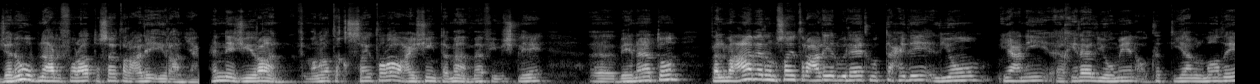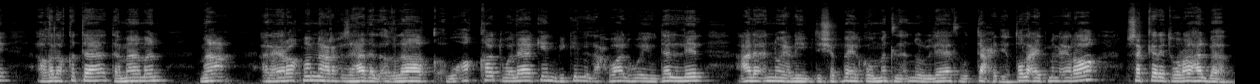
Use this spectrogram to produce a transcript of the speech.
جنوب نهر الفرات تسيطر عليه إيران. يعني هن جيران في مناطق السيطرة وعايشين تمام ما في مشكلة آه، بيناتهم. فالمعابر المسيطرة عليه الولايات المتحدة اليوم يعني خلال يومين أو ثلاثة أيام الماضية أغلقتها تماما مع العراق. ما بنعرف إذا هذا الإغلاق مؤقت ولكن بكل الأحوال هو يدلل على أنه يعني بدي أشبه لكم مثل أنه الولايات المتحدة طلعت من العراق وسكرت وراها الباب.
